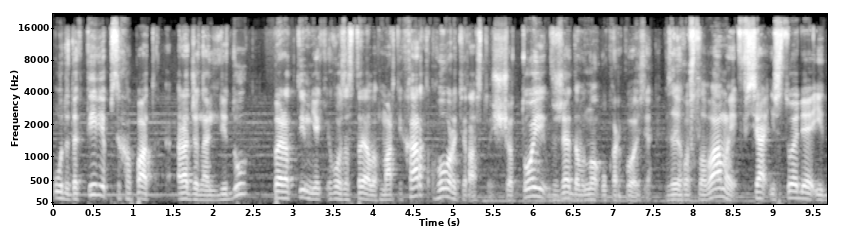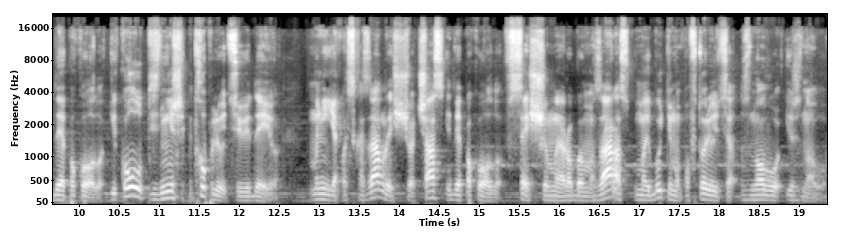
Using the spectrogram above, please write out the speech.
У детективі психопат Раджаналь Ліду перед тим як його застрелив Марті Харт, говорить Расту, що той вже давно у Каркозі. За його словами, вся історія йде по колу, і Коул пізніше підхоплює цю ідею. Мені якось сказали, що час іде по колу. Все, що ми робимо зараз, у майбутньому повторюється знову і знову.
